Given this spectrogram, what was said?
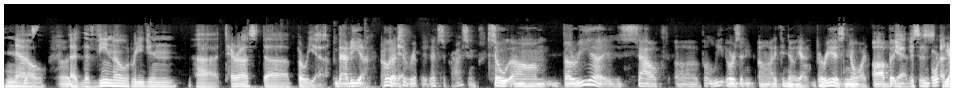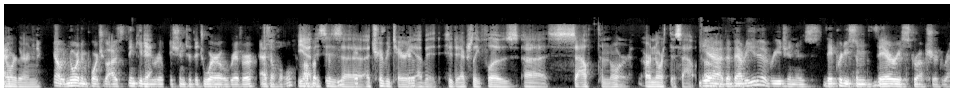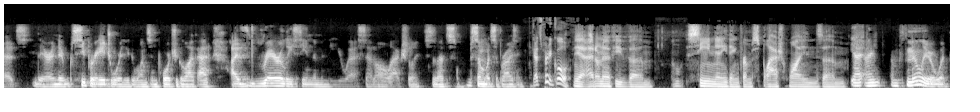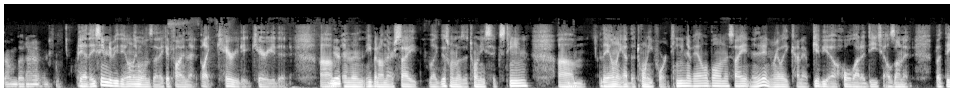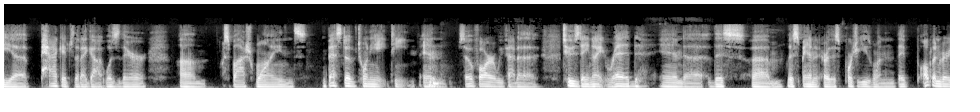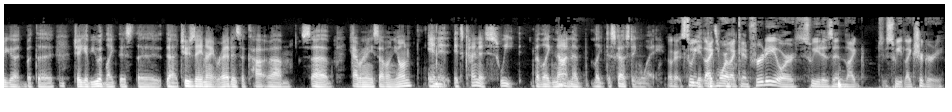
now Uh, uh, the Vino region, uh, Terras da Bahia. Bahia. Oh, that's Yeah. a really that's surprising. So um, Bahia is south of or is it? Uh, I think no, yeah, Bahia is north. Uh, but yeah, this is a yeah, northern. no northern Portugal. I was thinking in relation to the Douro River as a whole. Yeah, Uh, but this is a, a tributary of it. It actually flows uh, south to north or north to south. Yeah, the Bairrada region is they produce some very structured reds there, and they're super age worthy. The ones in Portugal I've had, I've rarely seen them in the U.S. at all, actually. So that's somewhat surprising. that's pretty cool. Yeah, I don't know if you've um, seen anything from Splash Wines. Um, Yeah, I, I'm familiar with them, but I haven't. yeah, they seem to be the only ones that I could find that like carried it, carried it. Um, Yeah. And then even on their site, like this one was a 2016. Um, They only had the 2014 available on the site, and they didn't really kind of give you a whole lot of details on it. But the uh, package that I got was their um, Splash Wines Best of 2018, and so far we've had a Tuesday Night Red and uh, this um, this Spanish or this Portuguese one. They've all been very good, but the Jacob, you would like this. The, the Tuesday Night Red is a um, uh, Cabernet Sauvignon, and it, it's kind of sweet, but like not in a like disgusting way. Okay, sweet It- like more like in fruity, or sweet as in like sweet like sugary.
